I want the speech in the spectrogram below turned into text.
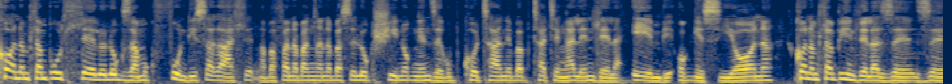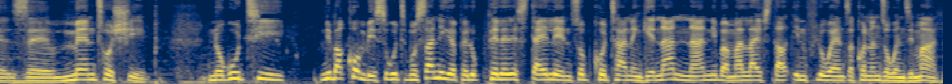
khona mhlawumbe uhlelo lokuzama ukufundisa kahle ngabafana abancane abaselokishini okungenzeka ubukhothane babuthathe ngalendlela embi okungesiyona? Khona mhlawumbe indlela ze ze ze mentorship nokuthi nibakhombisa ukuthi musanike phela ukuphelela estyleni sobukhothane ngenani nani bama lifestyle influencer khona nizokwenza imali?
